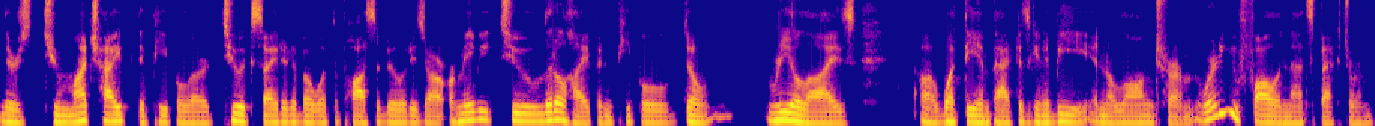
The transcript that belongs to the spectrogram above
there's too much hype that people are too excited about what the possibilities are, or maybe too little hype and people don't realize uh, what the impact is going to be in the long term? Where do you fall in that spectrum?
